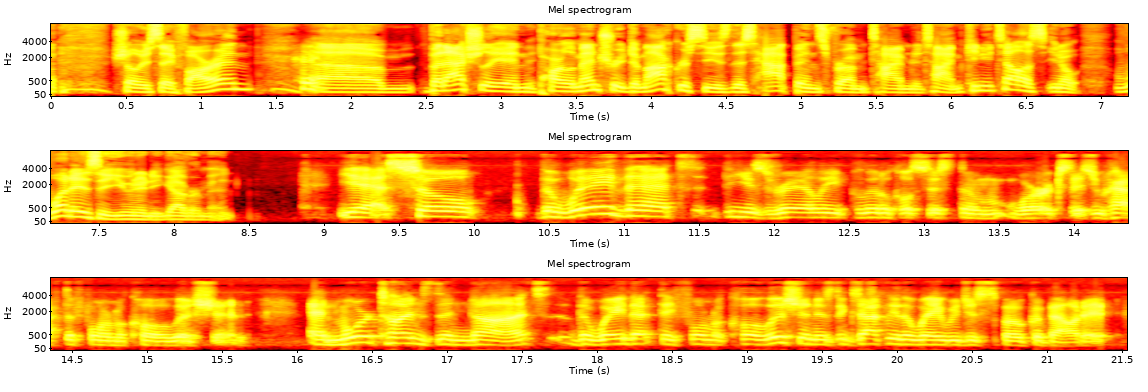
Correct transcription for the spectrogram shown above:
shall we say, foreign. Um, but actually, in parliamentary democracies, this happens from time to time. Can you tell us, you know, what is a unity government? Yeah. So the way that the Israeli political system works is you have to form a coalition. And more times than not, the way that they form a coalition is exactly the way we just spoke about it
